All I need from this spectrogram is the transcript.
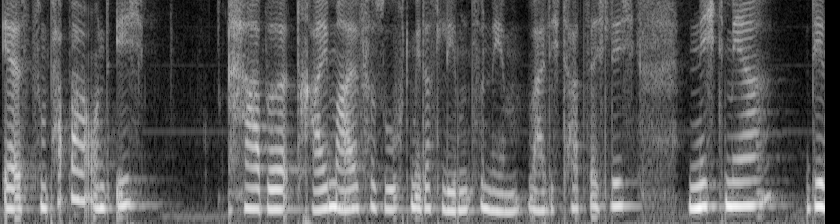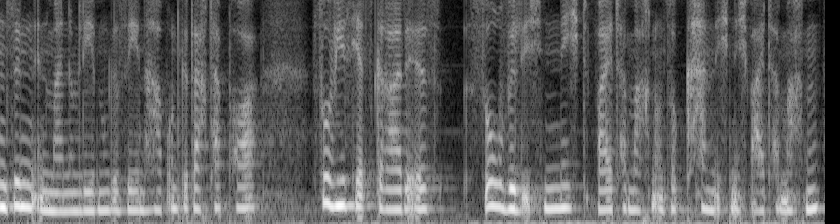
er ist zum Papa und ich habe dreimal versucht, mir das Leben zu nehmen, weil ich tatsächlich nicht mehr den Sinn in meinem Leben gesehen habe und gedacht habe, boah, so wie es jetzt gerade ist, so will ich nicht weitermachen und so kann ich nicht weitermachen.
